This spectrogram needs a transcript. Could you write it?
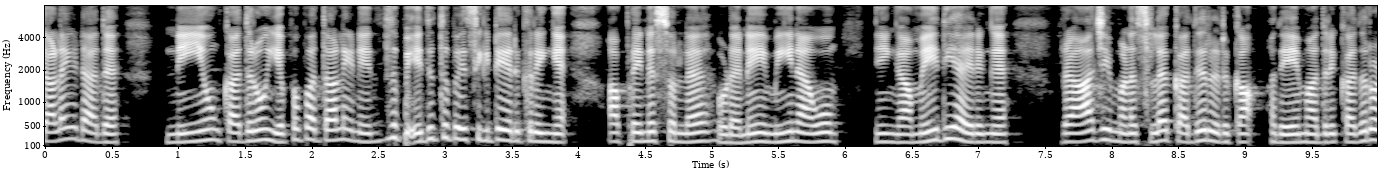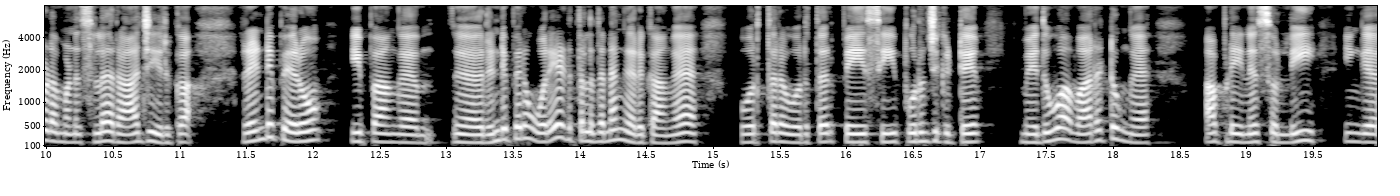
தலையிடாத. நீயும் கதிரும் எப்போ பார்த்தாலும் என்னை எதிர்த்து எதிர்த்து பேசிக்கிட்டே இருக்கிறீங்க அப்படின்னு சொல்ல உடனே மீனாவும் நீங்கள் அமைதியாக இருங்க. ராஜி மனசில் கதிர் இருக்கான் அதே மாதிரி கதிரோட மனசில் ராஜி இருக்கா. ரெண்டு பேரும் இப்போ அங்கே ரெண்டு பேரும் ஒரே இடத்துல தானேங்க இருக்காங்க. ஒருத்தரை ஒருத்தர் பேசி புரிஞ்சுக்கிட்டு மெதுவாக வரட்டுங்க. அப்படின்னு சொல்லி இங்கே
